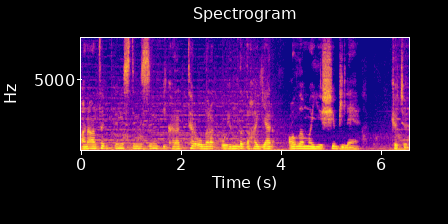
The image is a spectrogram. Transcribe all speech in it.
Ana antagonistimizin bir karakter olarak oyunda daha yer alamayışı bile kötü.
